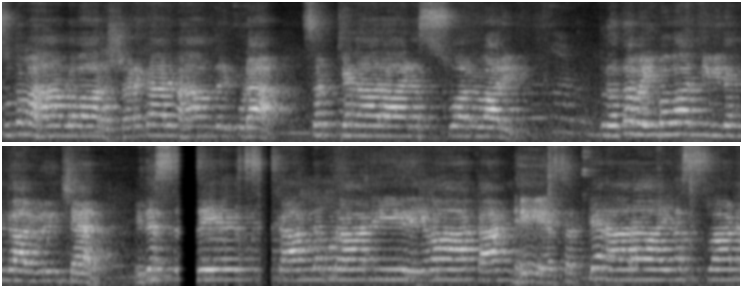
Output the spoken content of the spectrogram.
సుత మహాముల వారు షడకారి మహాములకి కూడా సత్యనారాయణ స్వామి వారి వ్రత వైభవాన్ని ఈ విధంగా వివరించారు. ఇది శ్రీ రేవా కాండే సత్యనారాయణ స్వాన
